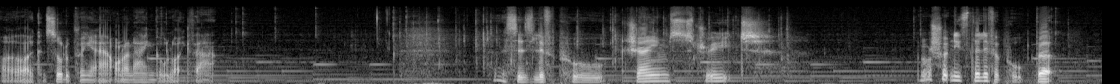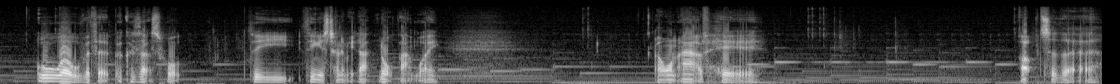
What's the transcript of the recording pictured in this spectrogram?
I can sort of bring it out on an angle like that. This is Liverpool James Street. I'm not sure it needs the Liverpool, but all well with it because that's what the thing is telling me that not that way. I want out of here up to there.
